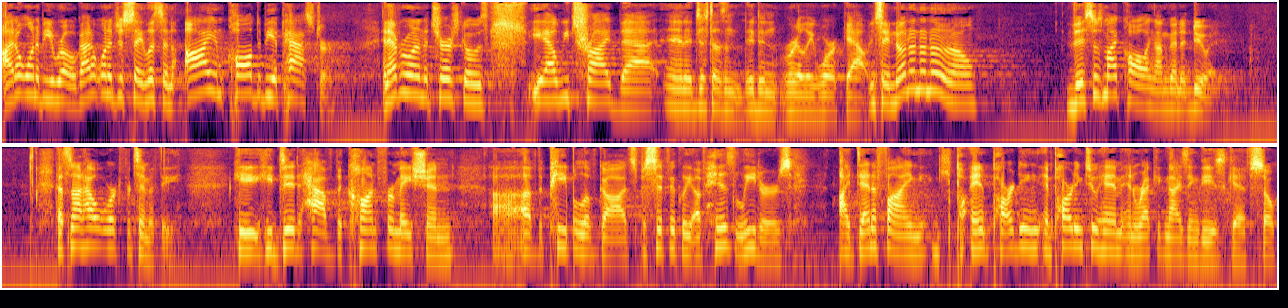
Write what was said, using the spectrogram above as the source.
I don't want to be rogue. I don't want to just say, listen, I am called to be a pastor. And everyone in the church goes, yeah, we tried that, and it just doesn't, it didn't really work out. You say, no, no, no, no, no, no. This is my calling, I'm going to do it. That's not how it worked for Timothy. He, he did have the confirmation uh, of the people of God, specifically of his leaders, identifying, imparting, imparting to him and recognizing these gifts. So,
